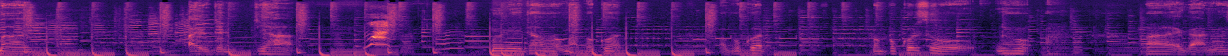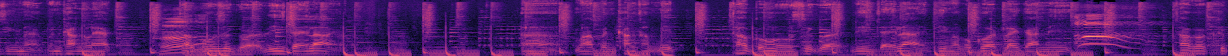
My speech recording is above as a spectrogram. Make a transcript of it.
มาไอจันที่หักมือนี้เท่ากับมาประกวดมาประกวด มาประกวดสู่นี่ฮะมารายการมิวสิกแมกเป็นครั้งแรกถ้ารู้สึกว่าดีใจหลายอ่ามาเป็นครั้งทำอิดเท่าก็รู้สึกว่าดีใจหลายที่มาประกวดรายการนี้เท่าก็คือ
